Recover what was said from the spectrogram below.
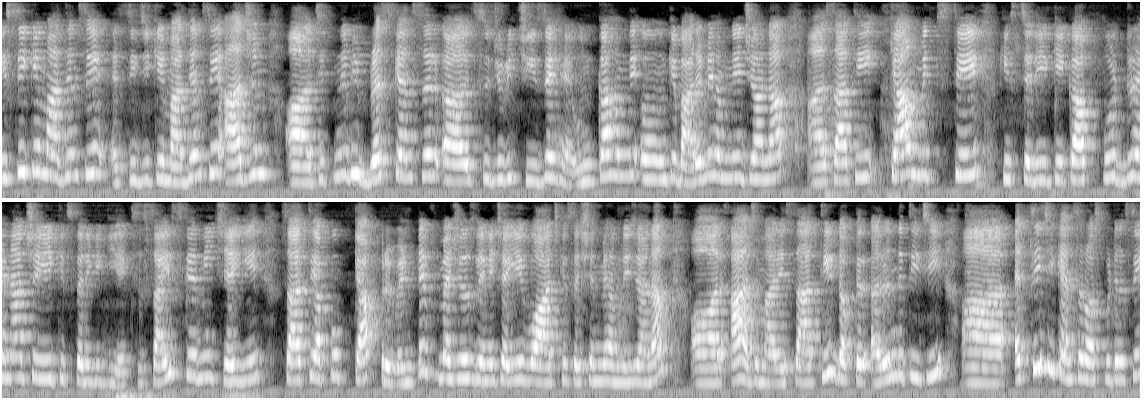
इसी के माध्यम से एस के माध्यम से आज हम जितने भी ब्रेस्ट कैंसर से जुड़ी चीज़ें हैं उनका हमने उनके बारे में हमने जाना साथ ही क्या मिथ्स थे किस तरीके का फ़ूड रहना चाहिए किस तरीके की एक्सरसाइज करनी चाहिए साथ ही आपको क्या प्रिवेंटिव मेजर्स लेने चाहिए वो आज के सेशन में हमने जाना और आज हमारे साथ थी doctor Arundhati ji H C G cancer hospital से।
